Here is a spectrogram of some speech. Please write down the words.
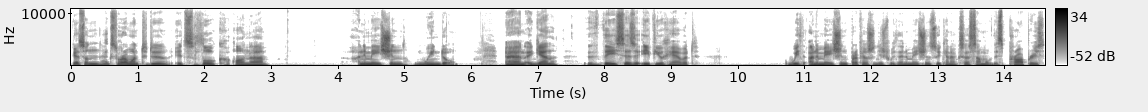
Okay, so next what I want to do is look on a animation window. And again, this is if you have it with animation, Professional Edition with animation, so you can access some of these properties.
